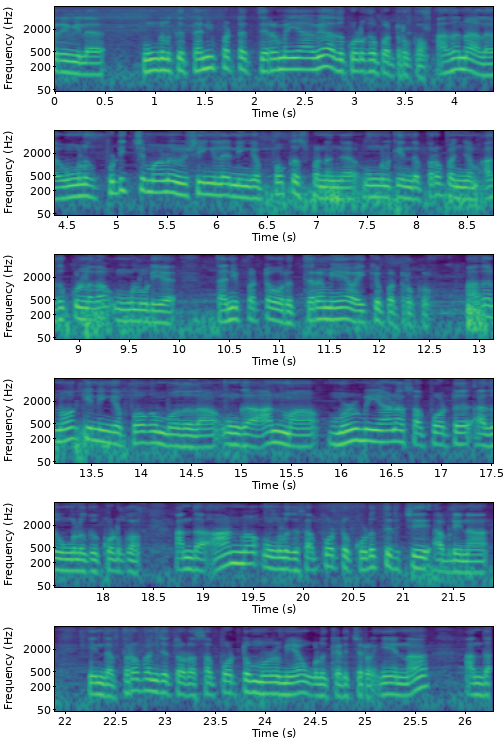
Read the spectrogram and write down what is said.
பிரிவில் உங்களுக்கு தனிப்பட்ட திறமையாகவே அது கொடுக்கப்பட்டிருக்கும். அதனால் உங்களுக்கு பிடிச்சமான விஷயங்களை நீங்கள் ஃபோக்கஸ் பண்ணுங்கள் உங்களுக்கு இந்த பிரபஞ்சம் அதுக்குள்ளே தான் உங்களுடைய தனிப்பட்ட ஒரு திறமையே வைக்கப்பட்டிருக்கும். அதை நோக்கி நீங்கள் போகும்போது தான் உங்கள் ஆன்மா முழுமையான சப்போர்ட்டு அது உங்களுக்கு கொடுக்கும். அந்த ஆன்மா உங்களுக்கு சப்போர்ட்டு கொடுத்துருச்சு அப்படின்னா இந்த பிரபஞ்சத்தோட சப்போர்ட்டும் முழுமையாக உங்களுக்கு கிடைச்சிரும். ஏன்னா அந்த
